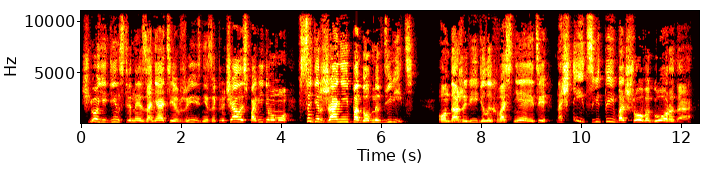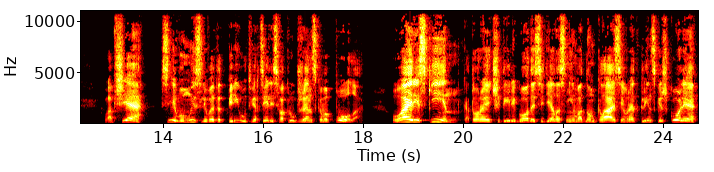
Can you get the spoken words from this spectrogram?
чье единственное занятие в жизни заключалось, по-видимому, в содержании подобных девиц. Он даже видел их во сне, эти ночные цветы большого города. Вообще, все его мысли в этот период вертелись вокруг женского пола. У Айри Скин, которая четыре года сидела с ним в одном классе в Редклинской школе,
